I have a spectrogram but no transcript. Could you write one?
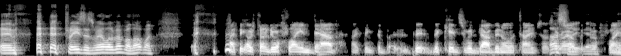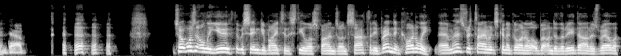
Um, praise as well. I remember that one. I think I was trying to do a flying dab. I think the the, the kids were dabbing all the time, so I was That's like, right, yeah, a flying yeah. dab. so it wasn't only you that was saying goodbye to the Steelers fans on Saturday. Brendan Connolly, um, his retirement's kind of going a little bit under the radar as well.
